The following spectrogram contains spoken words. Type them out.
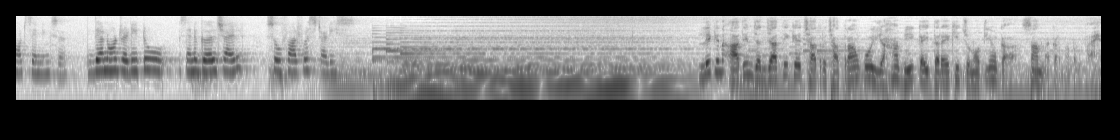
not sending, sir. They are not ready to send a girl child so far for studies. लेकिन आदिम जनजाति के छात्र छात्राओं को यहाँ भी कई तरह की चुनौतियों का सामना करना पड़ता है।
